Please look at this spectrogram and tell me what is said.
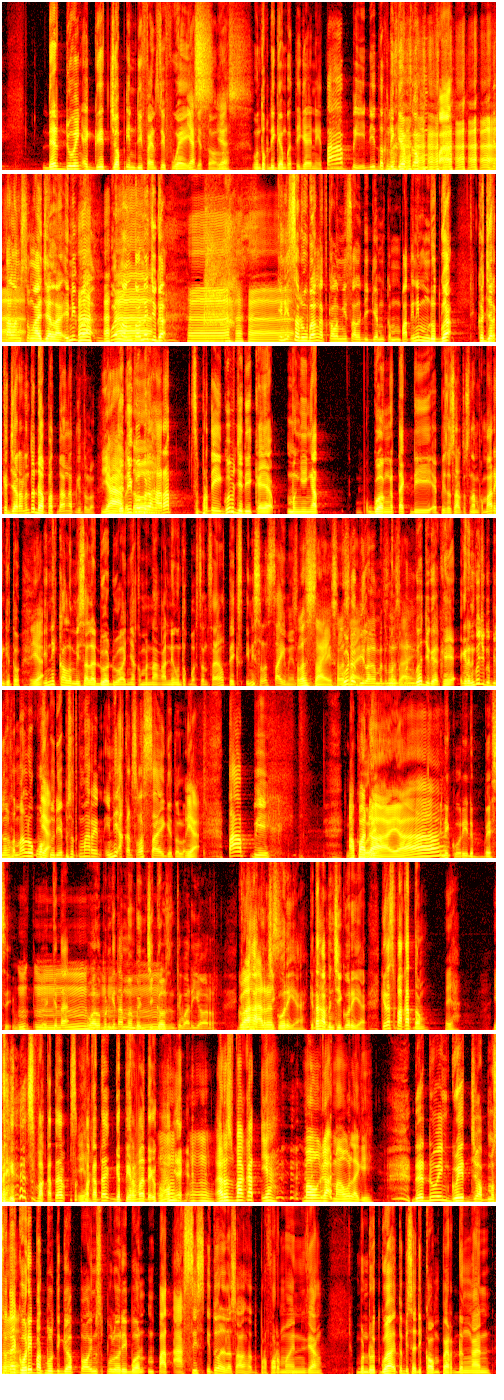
they're doing a great job in defensive way Yes, gitu loh. yes. Untuk di game ketiga ini. Tapi di untuk di game keempat kita langsung aja lah. Ini gua gua nontonnya juga ini seru banget kalau misalnya di game keempat ini menurut gua kejar-kejaran itu dapat banget gitu loh. Ya, jadi gue berharap seperti gue jadi kayak mengingat gua ngetek di episode 106 kemarin gitu. Iya. Ini kalau misalnya dua-duanya kemenangannya untuk Boston Celtics, ini selesai men. selesai selesai Gue udah bilang sama teman-teman gue juga kayak dan gue juga bilang sama lu waktu Iya. di episode kemarin, ini akan selesai gitu loh. Iya. Tapi ini apa Curry- daya Ini Curry the best sih. gue. Mm-mm, Kita walaupun kita membenci mm-mm. Golden State Warrior, kita Gua nggak harus- benci Curry ya. Kita nggak benci Curry ya. Kita sepakat dong. ya ya sepakatnya Iya. sepakatnya getir banget ya ngomongnya. Mm, mm, mm. harus sepakat ya mau nggak mau lagi They're doing great job. Maksudnya Nah. Curry 43 poin, 10 rebound, 4 assist itu adalah salah satu performance yang menurut gua itu bisa di compare dengan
